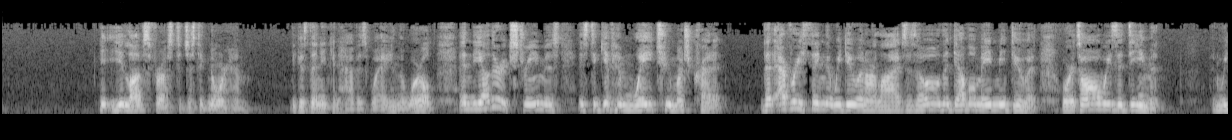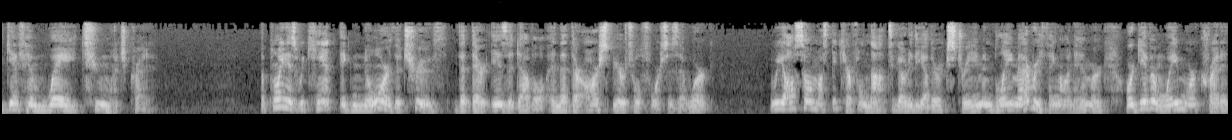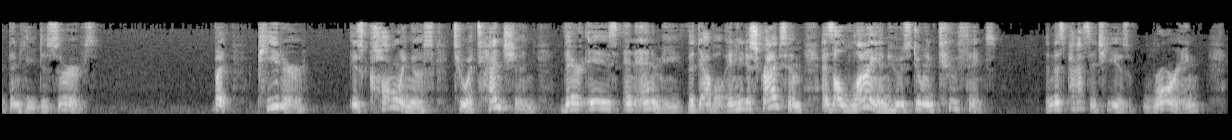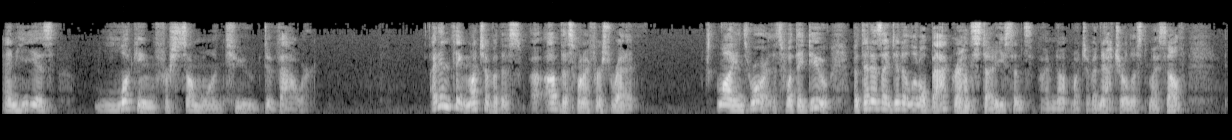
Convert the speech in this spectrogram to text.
He, he loves for us to just ignore him because then he can have his way in the world. And the other extreme is, is to give him way too much credit. That everything that we do in our lives is, oh, the devil made me do it, or it's always a demon. And we give him way too much credit. The point is, we can't ignore the truth that there is a devil and that there are spiritual forces at work. We also must be careful not to go to the other extreme and blame everything on him or, or give him way more credit than he deserves. But Peter is calling us to attention. There is an enemy, the devil, and he describes him as a lion who's doing two things. In this passage, he is roaring and he is looking for someone to devour. I didn't think much of this of this when I first read it. Lions roar, that's what they do. But then as I did a little background study, since I'm not much of a naturalist myself,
